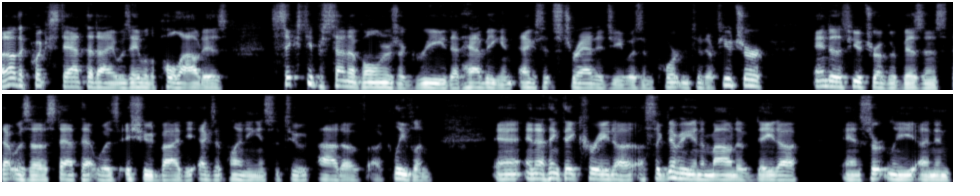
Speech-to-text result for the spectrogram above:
Another quick stat that I was able to pull out is 60% of owners agree that having an exit strategy was important to their future and to the future of their business. That was a stat that was issued by the Exit Planning Institute out of uh, Cleveland. And, and, I think they create a, a significant amount of data and certainly an,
